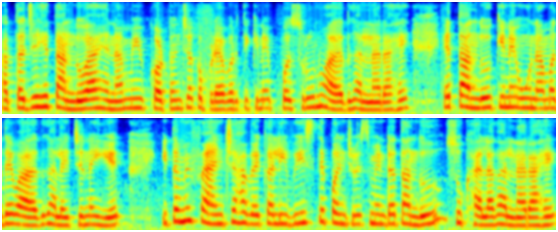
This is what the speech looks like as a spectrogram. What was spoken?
आता जे हे तांदूळ आहे ना मी कॉटनच्या कपड्यावरती की नाही पसरून वाळत घालणार आहे. हे तांदूळ की नाही उन्हामध्ये वाळत घालायचे नाही आहेत इथं मी फॅनच्या हवेखाली वीस ते पंचवीस मिनटं तांदूळ सुकायला घालणार आहे.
